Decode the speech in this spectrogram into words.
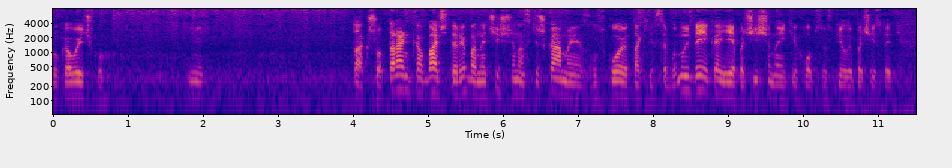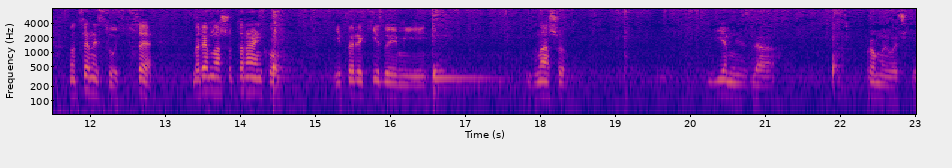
рукавичку і так, що таранька, бачите, риба не чищена з кишками, з лускою, так і все. буде. Ну і деяка є почищена, які хлопці успіли почистити. Ну це не суть. Все. Беремо нашу тараньку і перекидуємо її в нашу ємність для промивочки.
